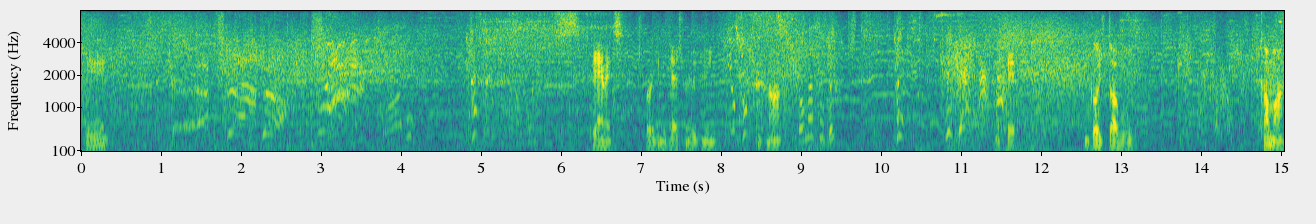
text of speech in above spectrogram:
Okay. Damn it. He's probably gonna catch me with green. He's not. Okay. He goes doubles. Come on.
